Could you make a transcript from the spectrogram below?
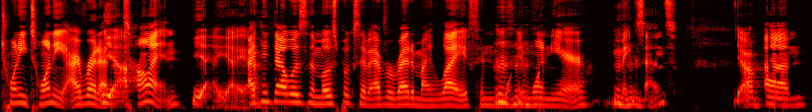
2020, I read a Yeah. ton. Yeah, yeah, yeah. I think that was the most books I've ever read in my life in in Mhm. one year. Makes sense. yeah. Um,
